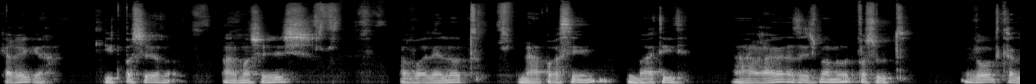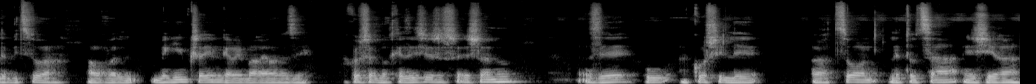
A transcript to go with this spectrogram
כרגע להתפשר על מה שיש, אבל ליהנות מהפרסים בעתיד. הרעיון הזה נשמע מאוד פשוט ועוד קל לביצוע, אבל מגיעים קשיים גם עם הרעיון הזה. הקושי המרכזי שיש לנו זה הוא הקושי רצון לתוצאה ישירה.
